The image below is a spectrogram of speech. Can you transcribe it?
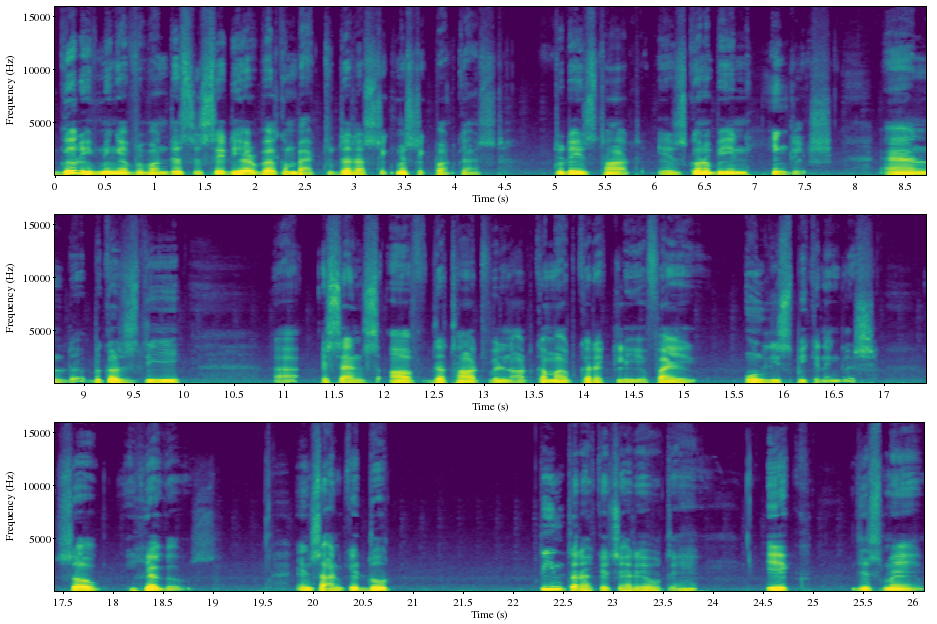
Good evening, everyone. This is Sid here. Welcome back to the Rustic Mystic Podcast. Today's thought is going to be in English, and because the uh, essence of the thought will not come out correctly if I only speak in English. So, here goes. इंसान के दो तीन तरह के चेहरे होते हैं एक जिसमें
